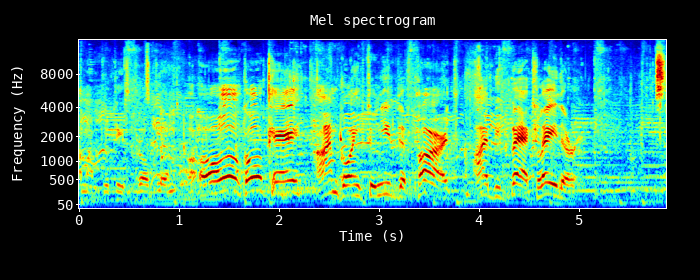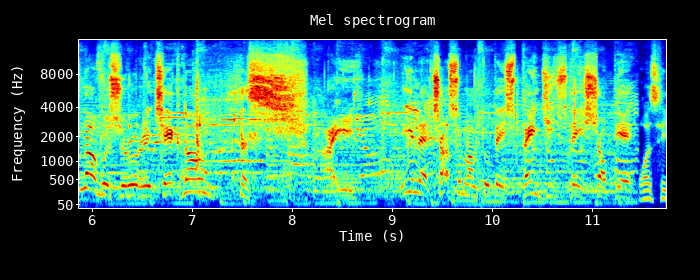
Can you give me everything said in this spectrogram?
A, mam tutaj problem. O, okay. I'm going to need the part. I'll be back later. Znowu rury ciekną? Aj, ile czasu mam tutaj spędzić w tej shopie? Was he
